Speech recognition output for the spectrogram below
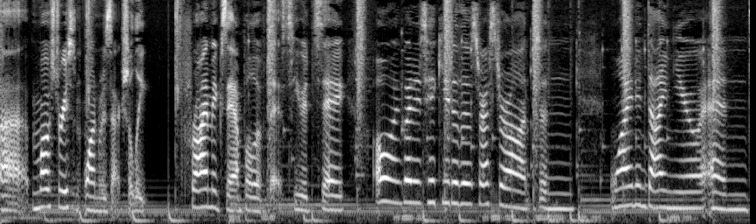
uh, most recent one was actually prime example of this. He would say, "Oh, I'm going to take you to this restaurant and wine and dine you," and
